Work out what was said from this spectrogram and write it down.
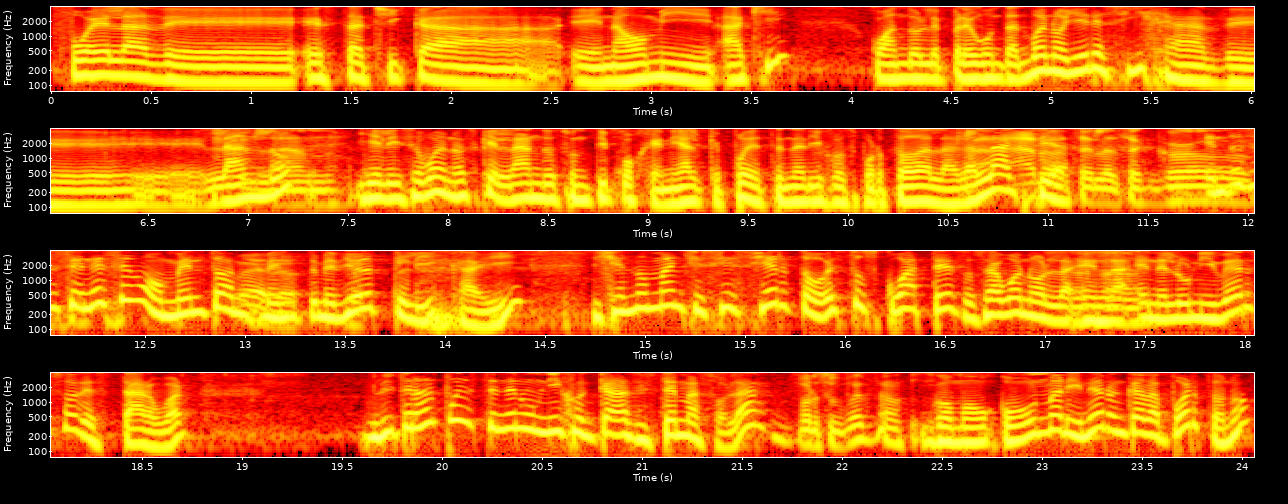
fue la de esta chica eh, Naomi Aki. Cuando le preguntan, bueno, ¿y eres hija de Lando? Lando. Y él dice, bueno, es que Lando es un tipo genial que puede tener hijos por toda la galaxia. Claro, se la sacó. Entonces en ese momento me- Bueno. me, dio el clic ahí. Dije, no manches, sí es cierto. Estos cuates, o sea, bueno, la- en, la- en el universo de Star Wars, literal puedes tener un hijo en cada sistema solar. Por supuesto. Como, como un marinero en cada puerto, ¿no?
